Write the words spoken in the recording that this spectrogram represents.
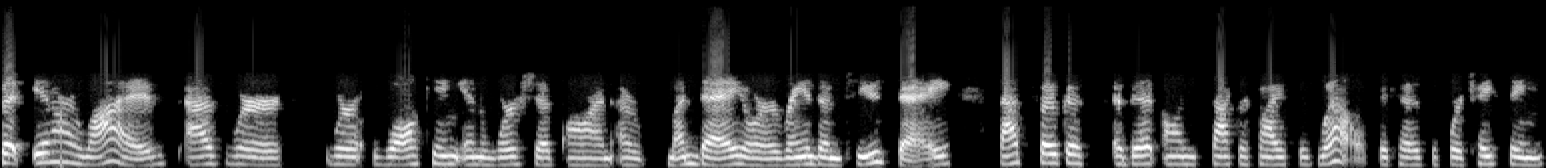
but in our lives, as we're we're walking in worship on a Monday or a random Tuesday, that's focused a bit on sacrifice as well. Because if we're chasing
